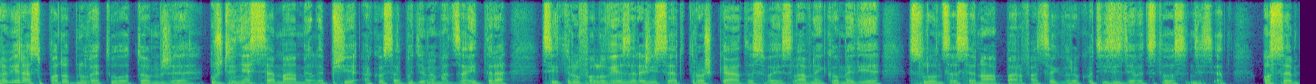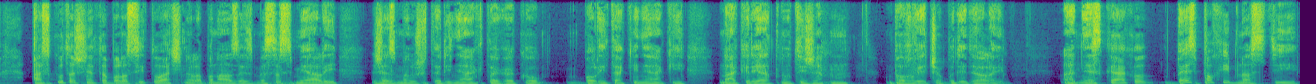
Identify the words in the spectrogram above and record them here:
Prvý raz podobnú vetu o tom, že už dnes sa máme lepšie, ako sa budeme mať zajtra, si trúfol uviez režisér troška do svojej slavnej komédie Slunce, seno a pár facek v roku 1988 a skutočne to bolo situačné, lebo naozaj sme sa smiali, že sme už vtedy nejak tak ako boli takí nejakí nakriatnutí, že hm, Boh vie, čo bude ďalej. A dneska ako bez pochybností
